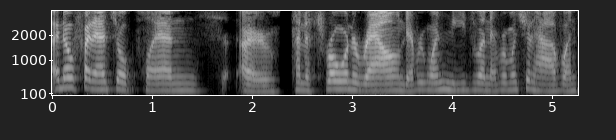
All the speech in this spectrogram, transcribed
I know financial plans are kind of thrown around. Everyone needs one. Everyone should have one.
